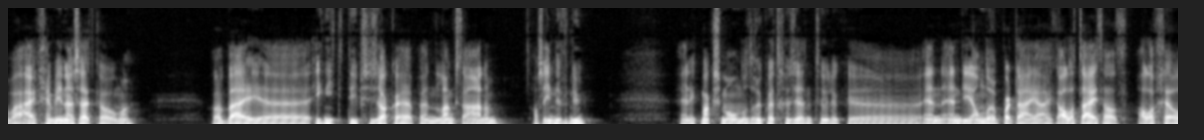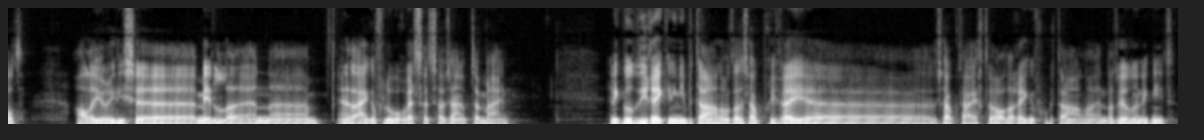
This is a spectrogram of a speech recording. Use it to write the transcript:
Waar eigenlijk geen winnaars uitkomen. Waarbij eh, ik niet de diepste zakken heb en langs de adem. Als individu. En ik maximaal onder druk werd gezet natuurlijk. Eh, en, en die andere partij eigenlijk alle tijd had, alle geld, alle juridische eh, middelen. En, en het een verloren wedstrijd zou zijn op termijn. En ik wilde die rekening niet betalen, want dan zou ik privé, zou ik daar echt wel de rekening voor betalen. En dat wilde ik niet.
